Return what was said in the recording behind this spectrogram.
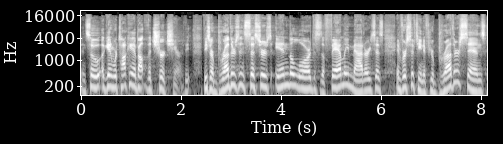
And so, again, we're talking about the church here. These are brothers and sisters in the Lord. This is a family matter. He says in verse 15, If your brother sins,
